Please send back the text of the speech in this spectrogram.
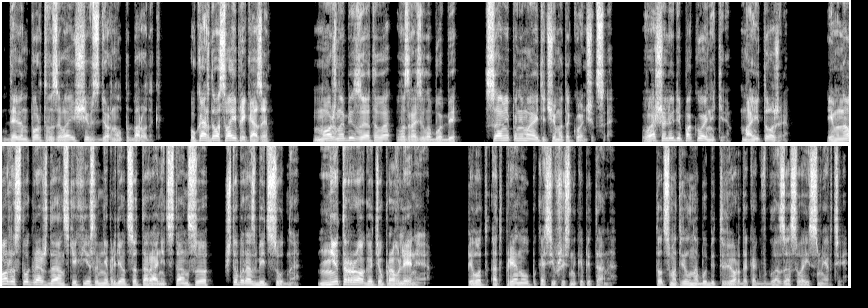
Девенпорт вызывающе вздернул подбородок. «У каждого свои приказы». «Можно без этого», — возразила Бобби. «Сами понимаете, чем это кончится. Ваши люди покойники, мои тоже. И множество гражданских, если мне придется таранить станцию, чтобы разбить судно. «Не трогать управление!» Пилот отпрянул, покосившись на капитана. Тот смотрел на Бобби твердо, как в глаза своей смерти.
